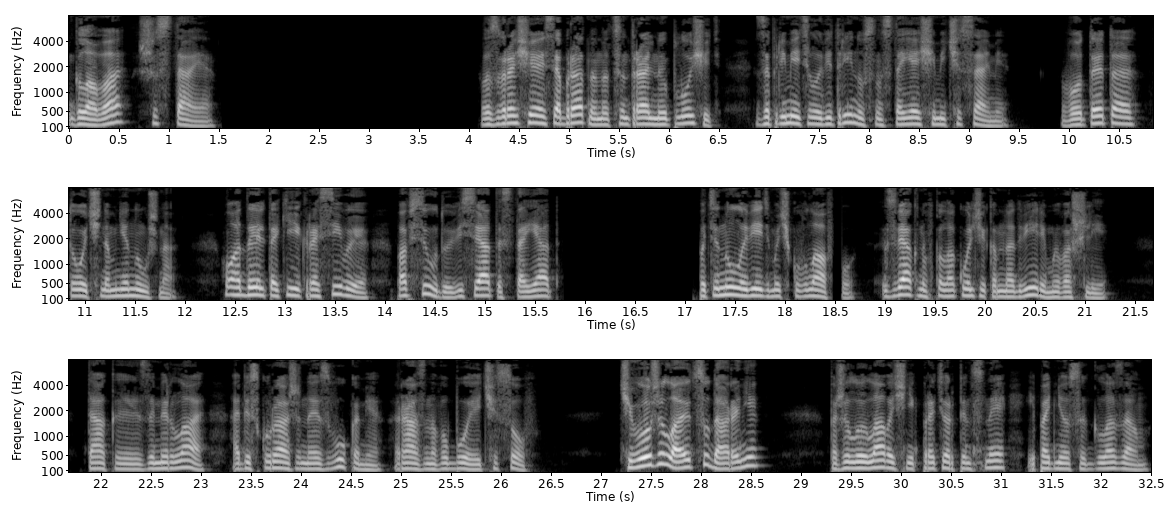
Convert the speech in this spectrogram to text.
Глава шестая Возвращаясь обратно на центральную площадь, заприметила витрину с настоящими часами. Вот это точно мне нужно. У Адель такие красивые, повсюду висят и стоят. Потянула ведьмочку в лавку. Звякнув колокольчиком на двери, мы вошли. Так и замерла, обескураженная звуками разного боя часов. «Чего желают сударыни?» Пожилой лавочник протер пенсне и поднес их к глазам.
